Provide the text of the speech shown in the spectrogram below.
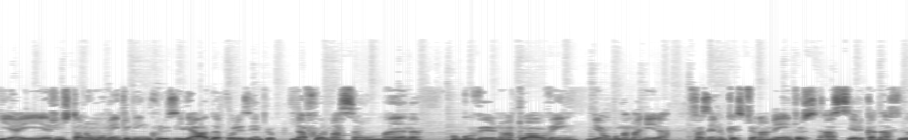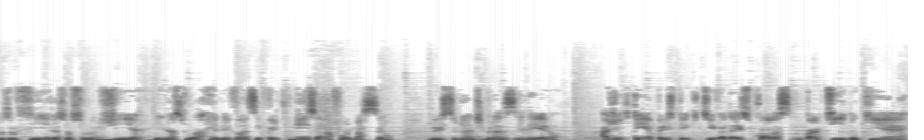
E aí a gente está num momento de encruzilhada, por exemplo, da formação humana. O governo atual vem, de alguma maneira, fazendo questionamentos acerca da filosofia, da sociologia e da sua relevância e pertinência na formação do estudante brasileiro. A gente tem a perspectiva da escola sem partido, que é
